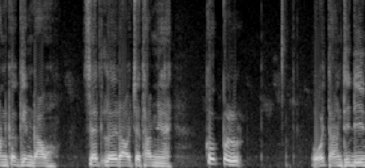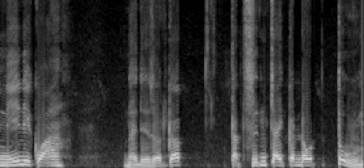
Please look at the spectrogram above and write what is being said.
มันก็กินเรา เสร็จเลยเราจะทำยังไง ก็ก็โอ้ยทางที่ดีหนี้ดีกว่า ในที่สุดก็ตัดสินใจกระโดดตุ่ม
